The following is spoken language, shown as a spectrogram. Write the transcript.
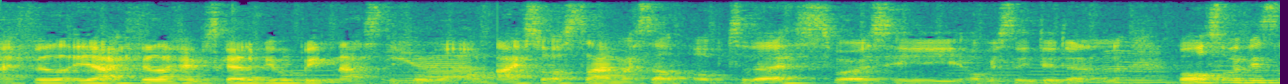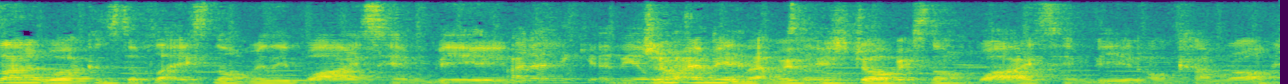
I feel yeah, I feel like I'm scared of people being nasty for one. I sort of signed myself up to this, whereas he obviously didn't. Mhm. But also with his line of work and stuff, like it's not really wise him being. I don't think it would be Do you know what I mean? Like with his job, it's not wise him being on camera.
